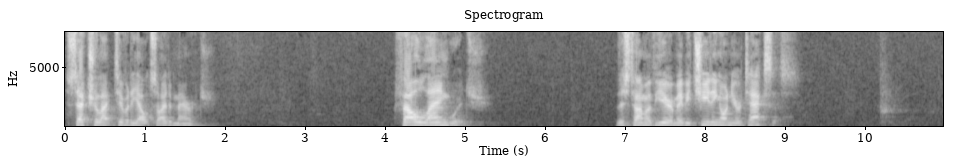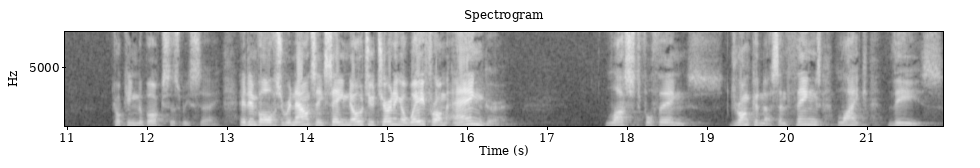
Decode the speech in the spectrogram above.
sexual activity outside of marriage, foul language this time of year, maybe cheating on your taxes, cooking the books, as we say. It involves renouncing, saying no to, turning away from anger, lustful things, drunkenness, and things like these.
